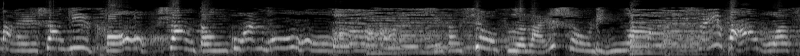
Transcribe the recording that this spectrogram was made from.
买上一口上等棺木啊？谁当孝子来守灵啊？谁把我送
